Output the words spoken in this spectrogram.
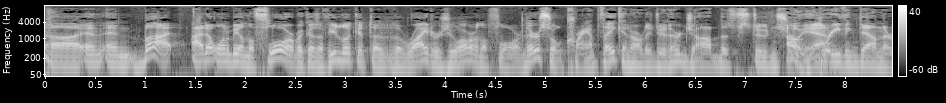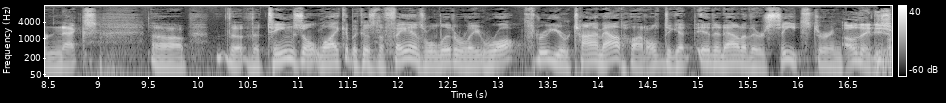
uh, and and but I don't want to be on the floor because if you look at the the writers who are on the floor, they're so cramped they can hardly do their job. The students are Oh, yeah. breathing down their necks. Uh, the the teams don't like it because the fans will literally walk through your timeout huddle to get in and out of their seats during. Oh, they do? breaks.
